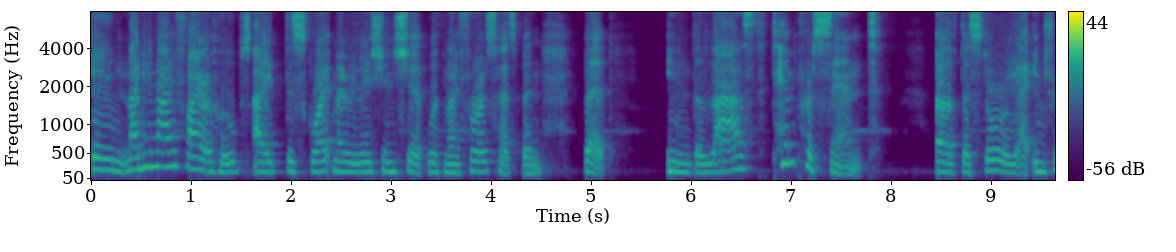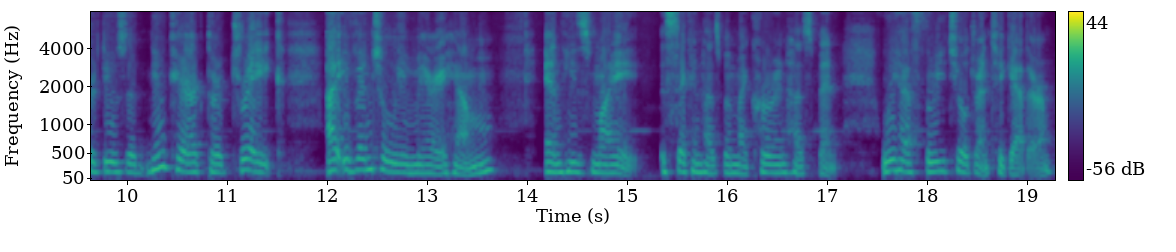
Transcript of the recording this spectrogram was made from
In 99 Fire Hoops, I described my relationship with my first husband, but in the last 10% of the story, I introduce a new character, Drake. I eventually marry him, and he's my second husband, my current husband. We have three children together.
